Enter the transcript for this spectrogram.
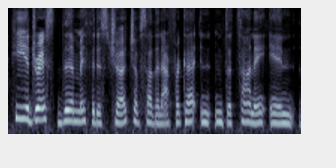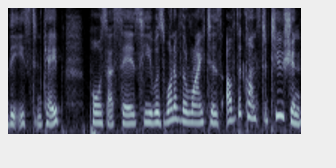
He addressed the Methodist Church of Southern Africa in Mtsatsane in the Eastern Cape. Phosa says he was one of the writers of the Constitution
